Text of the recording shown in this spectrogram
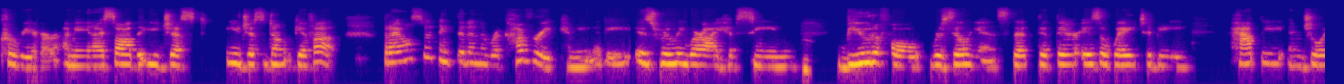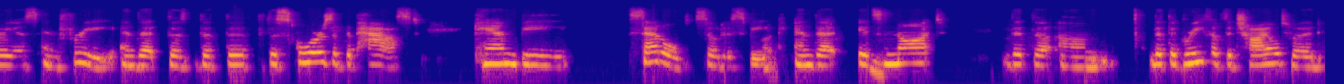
career. I mean i saw that you just you just don't give up. But i also think that in the recovery community is really where i have seen hmm beautiful resilience that that there is a way to be happy and joyous and free and that the the the, the scores of the past can be settled so to speak and that it's mm. not that the um, that the grief of the childhood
